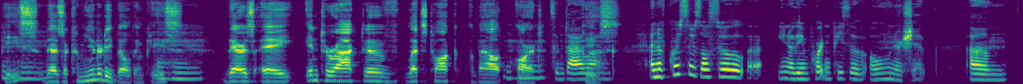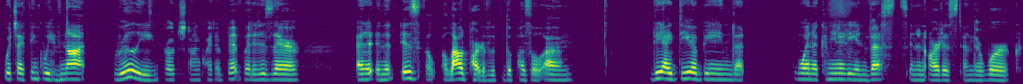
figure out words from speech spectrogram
piece, mm-hmm. there's a community building piece, mm-hmm. there's a interactive let's talk about mm-hmm. art some dialogue. Piece. And of course there's also uh, you know the important piece of ownership, um, which I think we've not really broached on quite a bit, but it is there and it, and it is a, a loud part of the, the puzzle. Um, the idea being that when a community invests in an artist and their work,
